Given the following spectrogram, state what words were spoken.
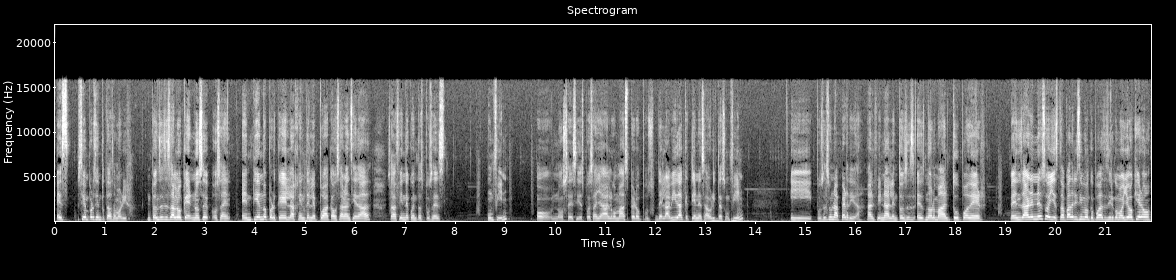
es 100% te vas a morir. Entonces es algo que no sé, o sea, entiendo por qué la gente le pueda causar ansiedad. O sea, a fin de cuentas, pues es un fin. O no sé si después haya algo más, pero pues de la vida que tienes ahorita es un fin. Y pues es una pérdida al final. Entonces es normal tú poder pensar en eso y está padrísimo que puedas decir como yo quiero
